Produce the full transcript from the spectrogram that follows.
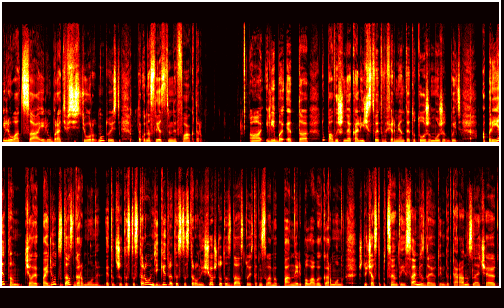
или у отца, или у братьев, сестер, ну, то есть такой наследственный фактор – либо это ну, повышенное количество этого фермента, это тоже может быть. А при этом человек пойдет, сдаст гормоны, этот же тестостерон, дигидротестостерон, еще что-то сдаст, то есть так называемая панель половых гормонов, что часто пациенты и сами сдают, им доктора назначают,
